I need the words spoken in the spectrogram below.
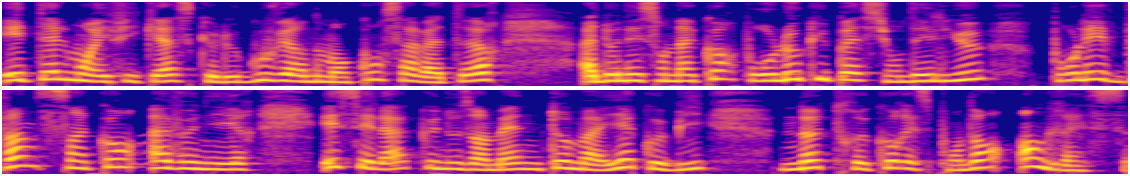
et tellement efficace que le gouvernement conservateur a donné son accord pour l'occupation des lieux pour les 25 ans à venir. Et c'est là que nous emmène Thomas Jacobi, notre correspondant en Grèce.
